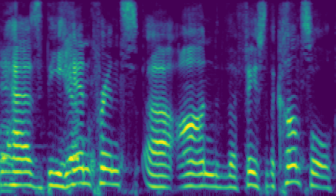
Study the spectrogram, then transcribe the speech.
welcome. has the handprints uh, on the face of the console,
